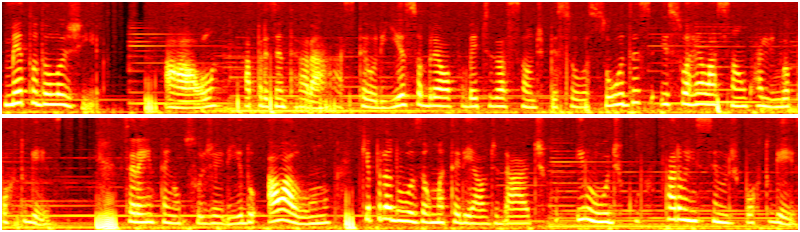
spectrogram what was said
Metodologia a aula apresentará as teorias sobre a alfabetização de pessoas surdas e sua relação com a língua portuguesa. Será então sugerido ao aluno que produza um material didático e lúdico para o ensino de português,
